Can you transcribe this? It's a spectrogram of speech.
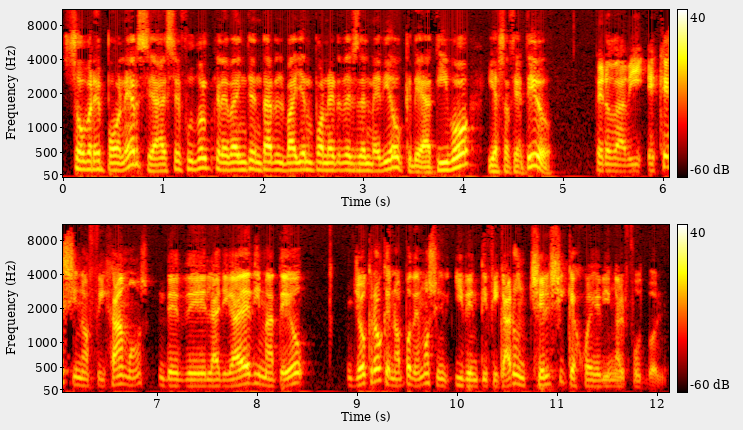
sobreponerse a ese fútbol que le va a intentar el Bayern poner desde el medio creativo y asociativo. Pero David, es que si nos fijamos, desde la llegada de Di Matteo, yo creo que no podemos identificar un Chelsea que juegue bien al fútbol.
